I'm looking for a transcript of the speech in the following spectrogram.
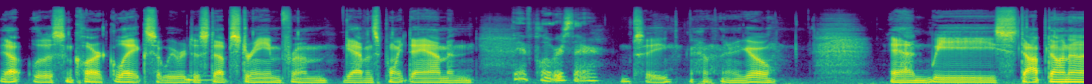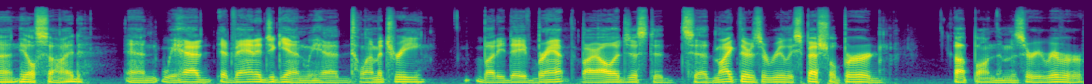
Yeah, Lewis and Clark Lake. So we were just upstream from Gavin's Point Dam and They have plovers there. See, yeah, there you go. And we stopped on a hillside And we had advantage again. We had telemetry. Buddy Dave Brandt, the biologist, had said, Mike, there's a really special bird up on the Missouri River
